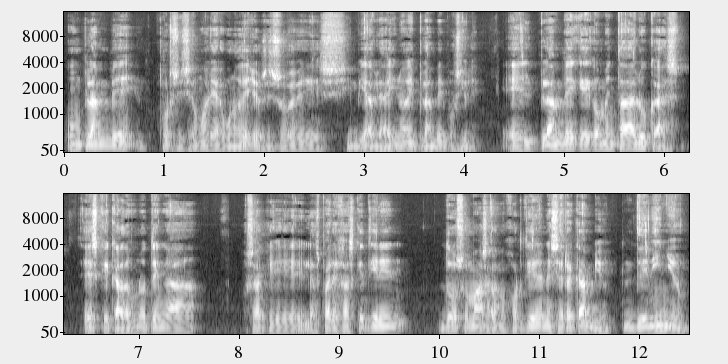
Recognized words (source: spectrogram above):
un plan B por si se muere alguno de ellos. Eso es inviable. Ahí no hay plan B posible. El plan B que comenta Lucas es que cada uno tenga, o sea, que las parejas que tienen dos o más a lo mejor tienen ese recambio de niño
